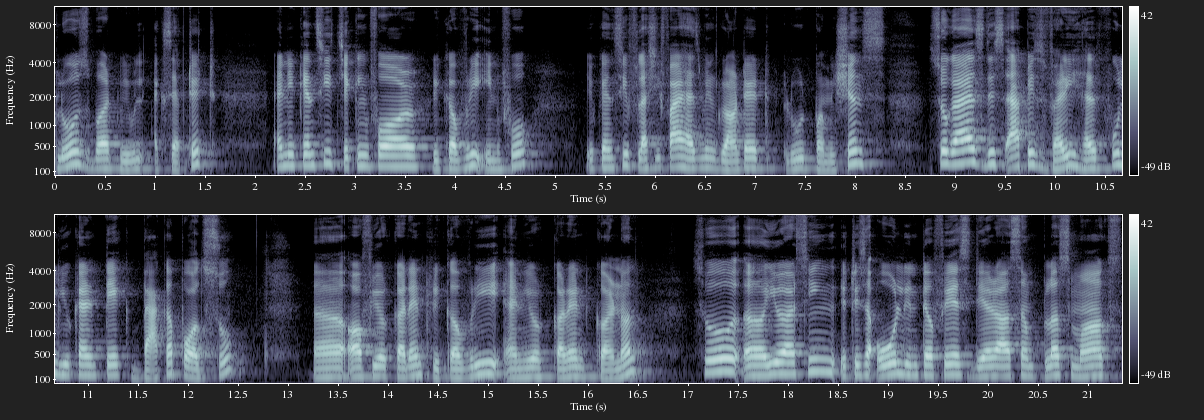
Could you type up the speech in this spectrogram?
close but we will accept it. And you can see checking for recovery info. You can see flashify has been granted root permissions. So guys this app is very helpful. You can take backup also uh, of your current recovery and your current kernel so uh, you are seeing it is an old interface. There are some plus marks.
